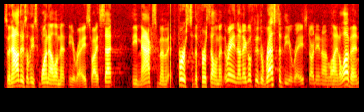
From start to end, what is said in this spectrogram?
So now there's at least one element in the array, so I set the maximum at first to the first element in the array, and then I go through the rest of the array, starting on line 11,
